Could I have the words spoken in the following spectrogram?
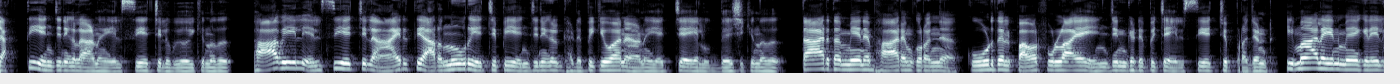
ശക്തി എഞ്ചിനുകളാണ് എൽ സി എച്ചിൽ ഉപയോഗിക്കുന്നത്. ഭാവിയിൽ എൽ സി എച്ചിൽ ആയിരത്തി അറുന്നൂറ് എച്ച് പി എഞ്ചിനുകൾ ഘടിപ്പിക്കുവാനാണ് എച്ച് എ എൽ ഉദ്ദേശിക്കുന്നത്. താരതമ്യേന ഭാരം കുറഞ്ഞ കൂടുതൽ പവർഫുള്ളായ എഞ്ചിൻ ഘടിപ്പിച്ച L C H Prachand Himalayan മേഖലയിൽ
